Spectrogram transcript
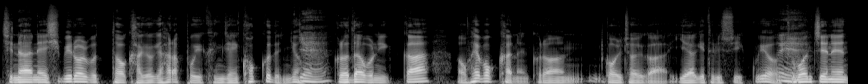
지난해 11월부터 가격의 하락폭이 굉장히 컸거든요. 예. 그러다 보니까 어, 회복하는 그런 걸 저희가 이야기 드릴 수 있고요. 예. 두 번째는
